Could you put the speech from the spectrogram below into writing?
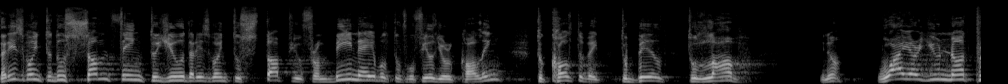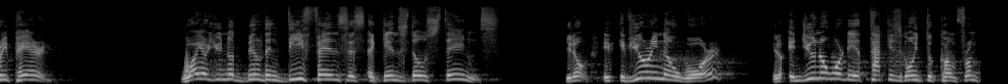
that is going to do something to you that is going to stop you from being able to fulfill your calling, to cultivate, to build, to love, you know, why are you not prepared? Why are you not building defenses against those things? You know, if, if you're in a war, you know, and you know where the attack is going to come from,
